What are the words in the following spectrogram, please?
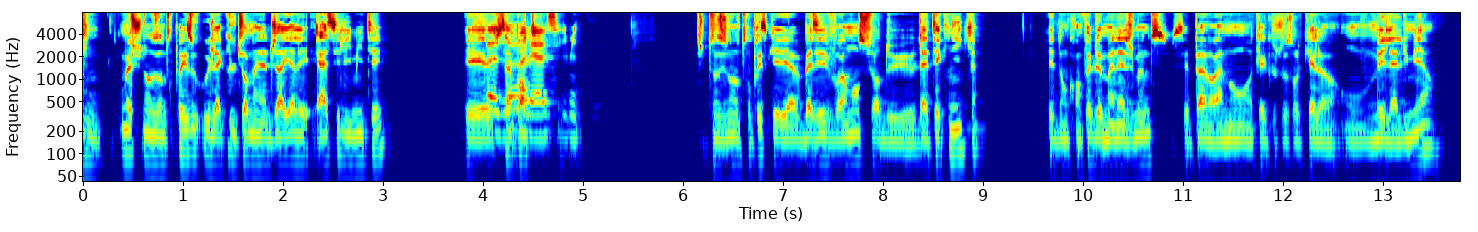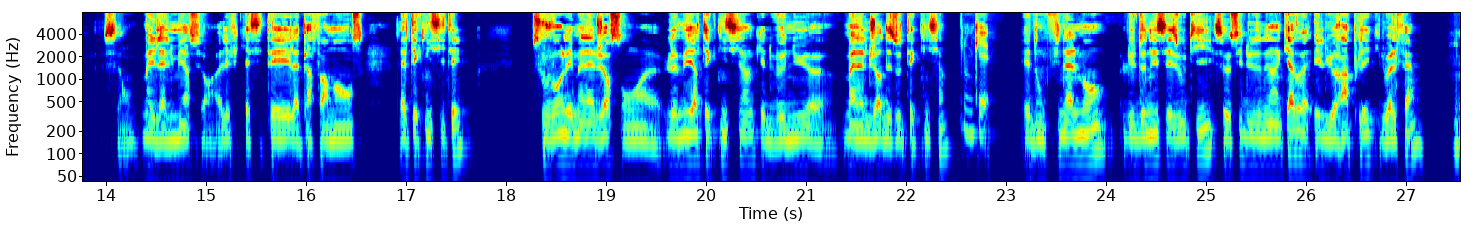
moi, je suis dans une entreprise où la culture managériale est assez limitée. Et ça, ça apporte... elle est assez limitée. Je suis dans une entreprise qui est basée vraiment sur du, de la technique. Et donc, en fait, le management, c'est pas vraiment quelque chose sur lequel on met la lumière on met la lumière sur l'efficacité, la performance, la technicité. Souvent, les managers sont euh, le meilleur technicien qui est devenu euh, manager des autres techniciens. Okay. Et donc, finalement, lui donner ses outils, c'est aussi lui donner un cadre et lui rappeler qu'il doit le faire. Hmm.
